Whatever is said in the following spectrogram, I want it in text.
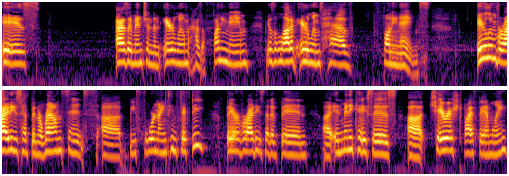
is as I mentioned, an heirloom has a funny name because a lot of heirlooms have funny names. Heirloom varieties have been around since uh, before 1950. They are varieties that have been, uh, in many cases, uh, cherished by family,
